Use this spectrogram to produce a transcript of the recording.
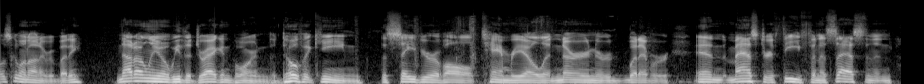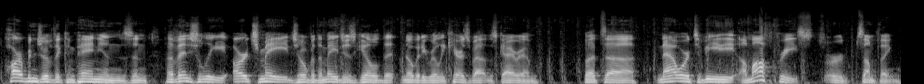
What's going on, everybody? Not only are we the Dragonborn, the Dovahkiin, the savior of all Tamriel and Nirn or whatever, and master thief and assassin and harbinger of the companions, and eventually archmage over the Mages Guild that nobody really cares about in Skyrim. But uh, now we're to be a moth priest or something,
